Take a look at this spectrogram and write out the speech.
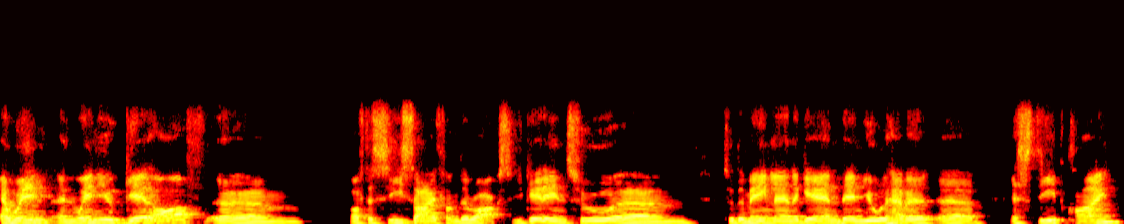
And when and when you get off um, of the seaside from the rocks, you get into um, to the mainland again. Then you will have a a, a steep climb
